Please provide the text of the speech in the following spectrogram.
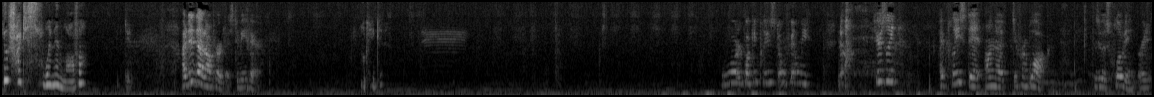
you tried to swim in lava? I did that on purpose. To be fair. Okay, good. Water bucket, please don't fail me. No, seriously, I placed it on a different block because it was floating, right?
